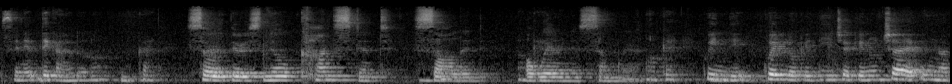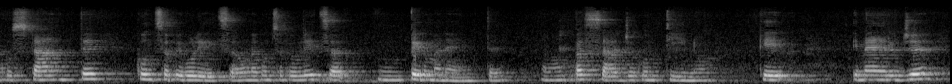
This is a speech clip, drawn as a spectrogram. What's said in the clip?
se ne decadono. Okay. So there is no constant, solid okay. awareness somewhere. Ok, quindi quello che dice che non c'è una costante consapevolezza, una consapevolezza mh, mm, permanente, no? un passaggio continuo che emerge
